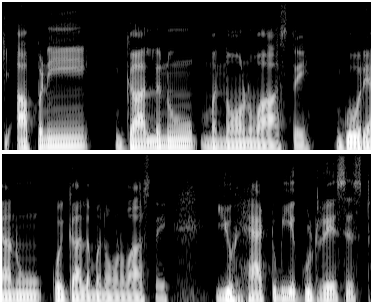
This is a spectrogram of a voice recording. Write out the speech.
ਕਿ ਆਪਣੀ ਗੱਲ ਨੂੰ ਮਨਾਉਣ ਵਾਸਤੇ, ਗੋਰਿਆਂ ਨੂੰ ਕੋਈ ਗੱਲ ਮਨਾਉਣ ਵਾਸਤੇ you had to be a good racist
